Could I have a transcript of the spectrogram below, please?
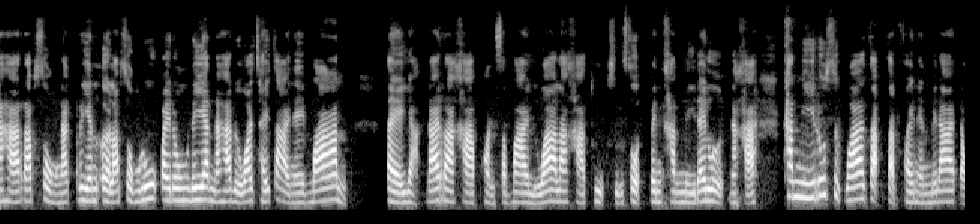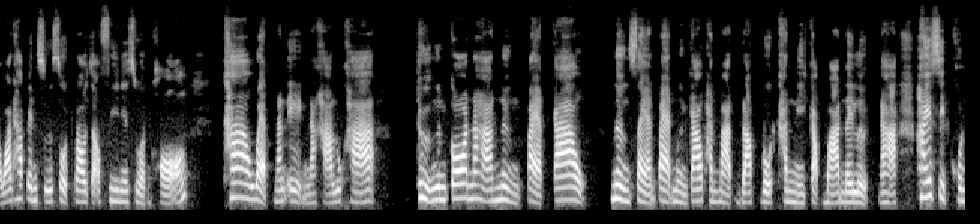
นะคะ รับส่งนักเรียนเออรับส่งลูกไปโรงเรียนนะคะ หรือว่าใช้จ่ายในบ้าน แต่อยากได้ราคาผ่อนสบายหรือว่าราคาถูกซื้อสดเป็นคันนี้ได้เลยนะคะ คันนี้รู้สึกว่าจะจัดไฟแนนซ์ไม่ได้ แต่ว่าถ้าเป็นซื้อสดเราจะฟรีในส่วนของค่าแวดนั่นเองนะคะ ลูกค้าถือเงินก้อนนะคะ 189 189,000 บาท รับรถคันนี้กลับบ้านได้เลยนะคะ ให้สิทธิ์คน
